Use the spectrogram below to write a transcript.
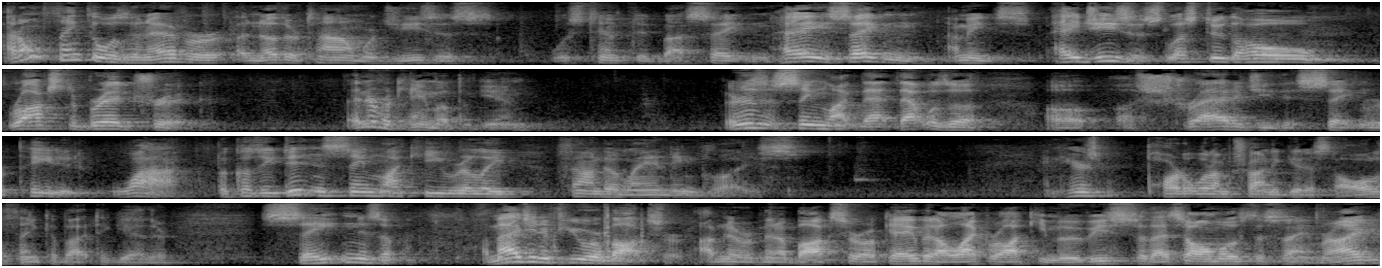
I don't think there was an ever another time where Jesus was tempted by Satan. Hey, Satan, I mean, hey, Jesus, let's do the whole rocks to bread trick. That never came up again. There doesn't seem like that. That was a, a, a, strategy that Satan repeated. Why? Because he didn't seem like he really found a landing place. And here's part of what I'm trying to get us all to think about together. Satan is a. Imagine if you were a boxer. I've never been a boxer, okay, but I like Rocky movies, so that's almost the same, right?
